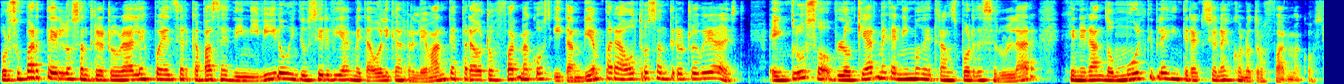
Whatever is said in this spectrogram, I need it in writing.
Por su parte, los antirretrovirales pueden ser capaces de inhibir o inducir vías metabólicas relevantes para otros fármacos y también para otros antirretrovirales, e incluso bloquear mecanismos de transporte celular generando múltiples interacciones con otros fármacos.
